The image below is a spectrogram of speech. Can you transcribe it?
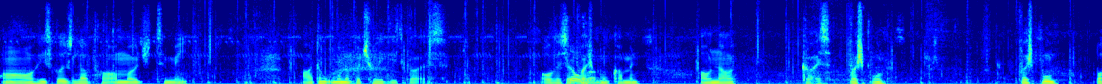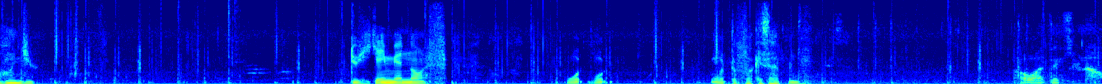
Oh, he's got his love heart emoji to me. I don't want to betray these guys. Oh, there's Kill a freshborn coming. Oh no. Guys, freshborn. Freshborn, behind you. Dude, he gave me a knife. What, what, what the fuck has happened? Oh, I think you know.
